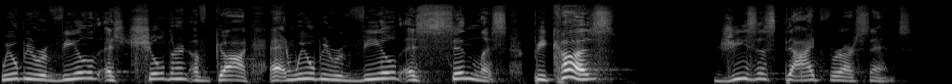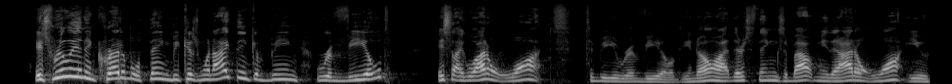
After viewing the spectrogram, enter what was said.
We will be revealed as children of God, and we will be revealed as sinless because Jesus died for our sins. It's really an incredible thing because when I think of being revealed, it's like, well, I don't want to be revealed. You know, I, there's things about me that I don't want you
